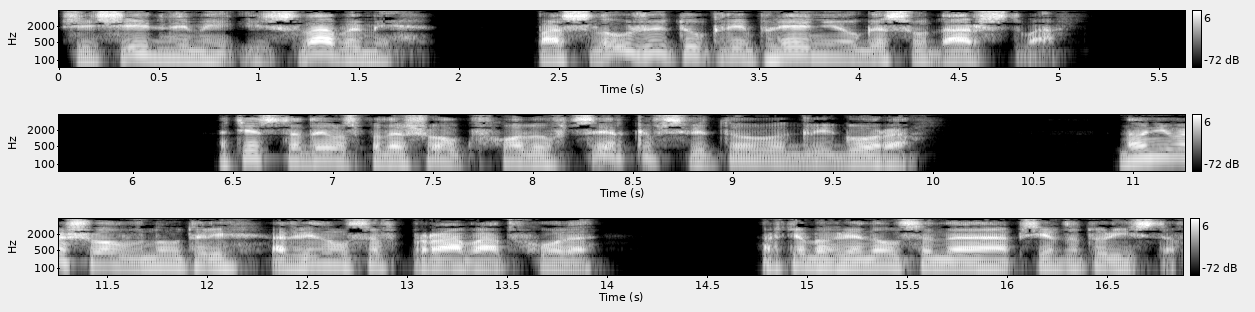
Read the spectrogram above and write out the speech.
всесильными и слабыми послужит укреплению государства. Отец Тадеус подошел к входу в церковь святого Григора но не вошел внутрь, а двинулся вправо от входа. Артем оглянулся на псевдотуристов.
